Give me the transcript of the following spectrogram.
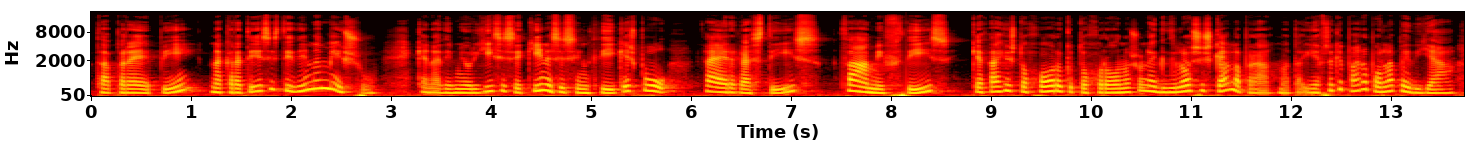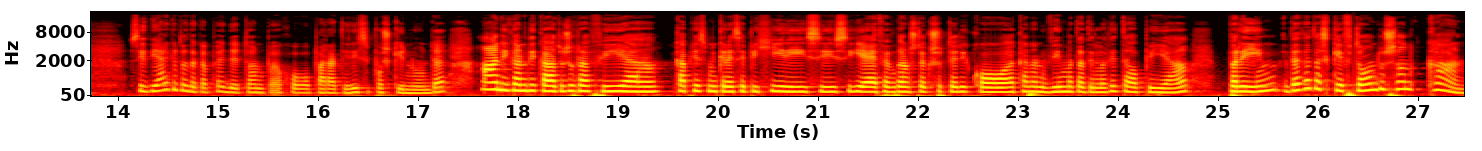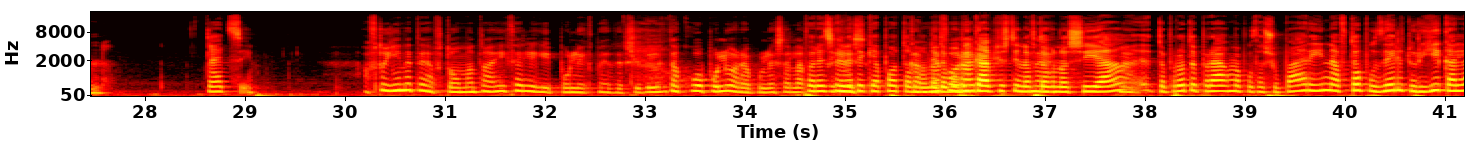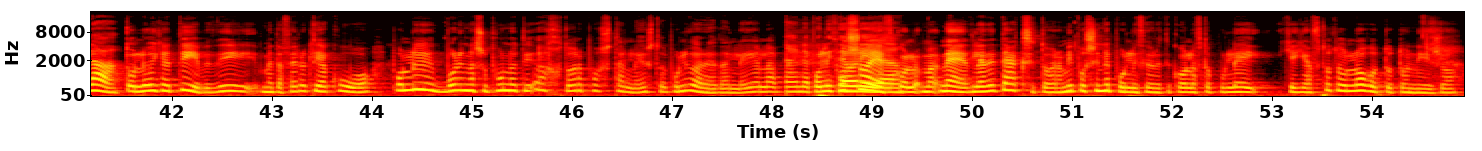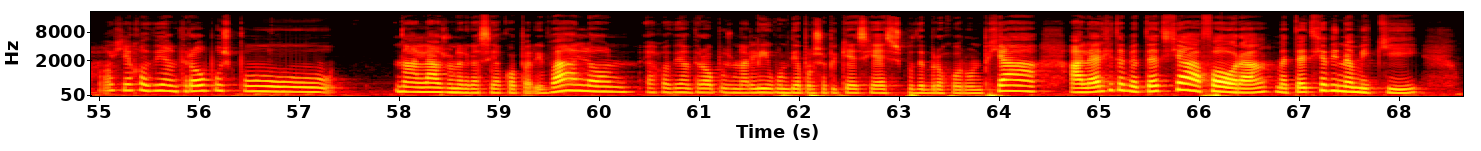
Θα πρέπει να κρατήσεις τη δύναμή σου και να δημιουργήσεις εκείνες τις συνθήκες που θα εργαστείς, θα αμυφθείς και θα έχεις το χώρο και το χρόνο σου να εκδηλώσεις και άλλα πράγματα. Γι' αυτό και πάρα πολλά παιδιά στη διάρκεια των 15 ετών που έχω παρατηρήσει πώς κινούνται, άνοιγαν δικά τους γραφεία, κάποιες μικρές επιχειρήσεις ή έφευγαν στο εξωτερικό, έκαναν βήματα δηλαδή τα οποία πριν δεν θα τα σκεφτόντουσαν καν. Έτσι. Αυτό γίνεται αυτόματα ή θέλει πολλή εκπαίδευση; Δηλαδή τα ακούω πολύ ωραία που λες, αλλά Φορές ξέρεις, γίνεται και απότομα. καμιά Με το που φορά- μπει κάποιος στην Ναι, αυτογνωσία, ναι. το πρώτο πράγμα που θα σου πάρει είναι αυτό που δεν λειτουργεί καλά. Το λέω γιατί, επειδή μεταφέρω τι ακούω. Πολλοί μπορεί να σου πούνε ότι Αχ, τώρα πώς τα λες, τώρα πολύ ωραία τα λέει, αλλά Ναι, είναι πολύ πόσο θεωρία. εύκολο. Μα, ναι, δηλαδή εντάξει τώρα, μήπως είναι πολύ θεωρητικό όλο αυτό που λέει και γι' αυτό το λόγο το τονίζω. Όχι, έχω δει ανθρώπους που να αλλάζουν εργασιακό περιβάλλον, έχω δει ανθρώπους να λύγουν διαπροσωπικές σχέσεις που δεν προχωρούν πια, αλλά έρχεται με τέτοια φόρα, με τέτοια δυναμική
